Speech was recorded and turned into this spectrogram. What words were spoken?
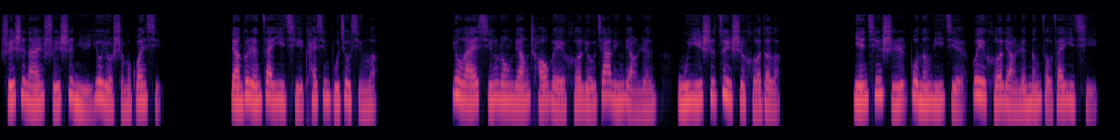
谁是男谁是女又有什么关系？两个人在一起开心不就行了？用来形容梁朝伟和刘嘉玲两人，无疑是最适合的了。年轻时不能理解为何两人能走在一起，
